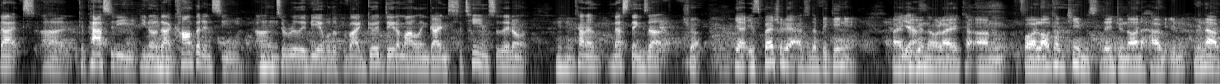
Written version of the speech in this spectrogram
that uh, capacity, you know, Mm-hmm. that competency um, to really be able to provide good data modeling guidance to teams so they don't Mm-hmm. kind of mess things up. Sure. Yeah, especially at the beginning. Like, Yeah. you know, like um, for a lot of teams, they do not have en- enough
